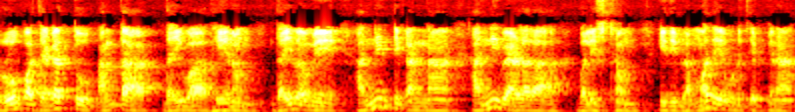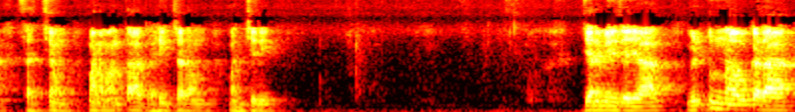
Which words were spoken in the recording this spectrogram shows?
రూప జగత్తు అంతా దైవాధీనం. దైవమే అన్నింటికన్నా అన్ని వేళలా బలిష్టం. ఇది బ్రహ్మదేవుడు చెప్పిన సత్యం మనమంతా గ్రహించడం మంచిది. జనమేజయ వింటున్నావు కదా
